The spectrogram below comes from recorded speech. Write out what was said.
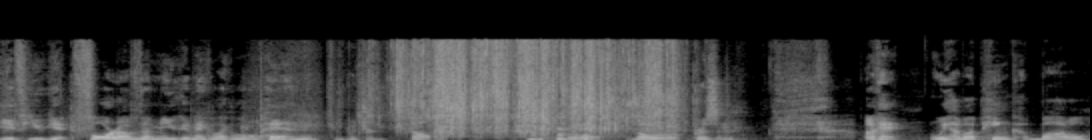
If you get four of them, you can make like a little pen and put your doll in. little velvet prison. Okay, we have a pink bottle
